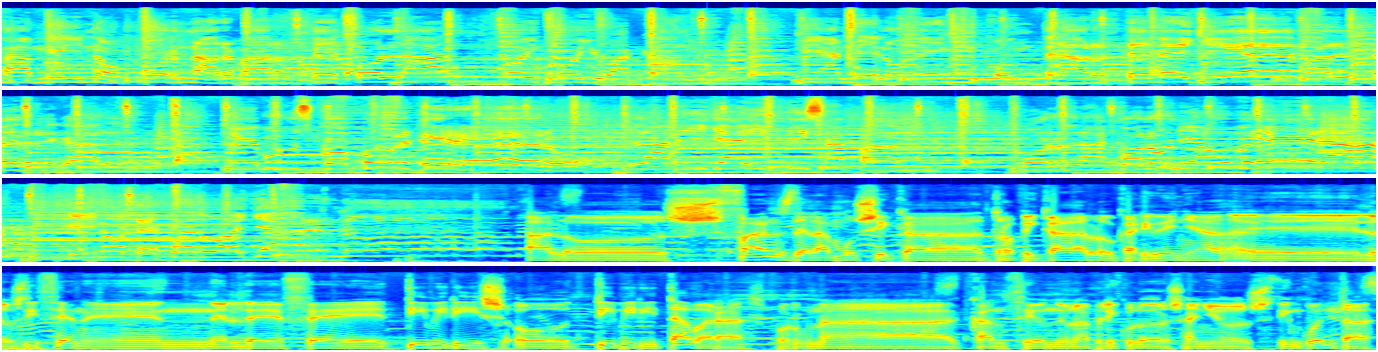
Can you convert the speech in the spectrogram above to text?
Camino por Narvarte, Polanco y Coyoacán. Mi anhelo de encontrarte me lleva al Pedregal. Te busco por Guerrero, la Villa y Tizapán, por la colonia obrera y no te puedo hallar, no. A los fans de la música tropical o caribeña eh, los dicen en el DF Tibiris o Tibiritábaras por una canción de una película de los años 50.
